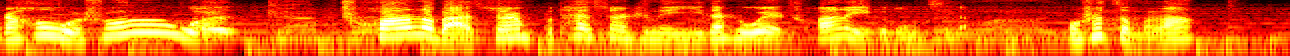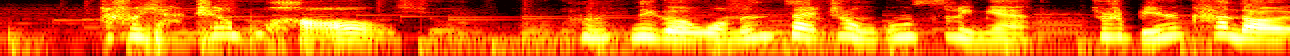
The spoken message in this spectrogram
然后我说：“我穿了吧，虽然不太算是内衣，但是我也穿了一个东西的。”我说：“怎么了？”他说：“呀，这样不好。哼那个我们在这种公司里面，就是别人看到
